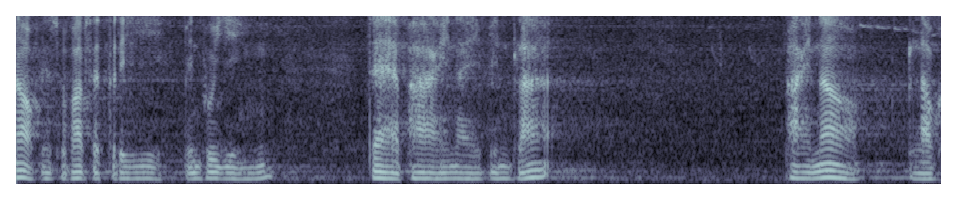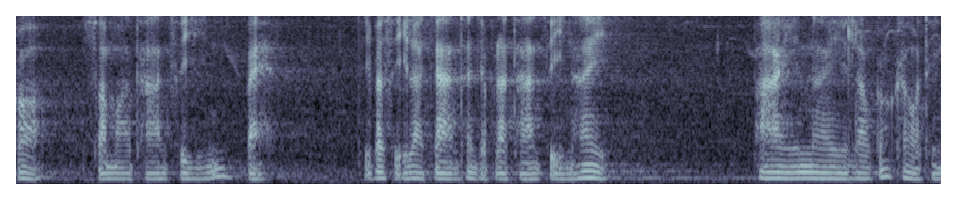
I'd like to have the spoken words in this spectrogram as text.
นอกเป็นสุภาพสตรีเป็นผู้หญิง แต่ภายในเป็นพระ ภายนอกเราก็สมาทานศีลแปดที่พระศรีราชาท่านจะประทานศีลให้ ภายในเราก็เข้าถึง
